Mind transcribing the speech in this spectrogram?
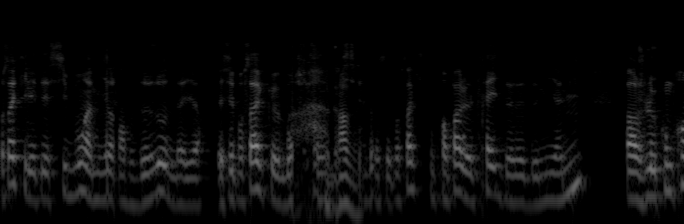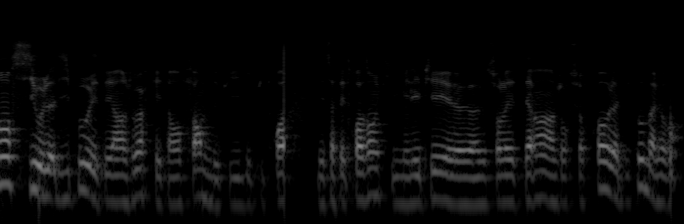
C'est pour ça qu'il était si bon à Miami en de zone d'ailleurs. Et c'est pour ça que bon, Ah, c'est pour ça que je comprends pas le trade de, de Miami. Enfin, je le comprends si Oladipo était un joueur qui était en forme depuis depuis trois, mais ça fait trois ans qu'il met les pieds euh, sur le terrain un jour sur trois, Oladipo malheureusement.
